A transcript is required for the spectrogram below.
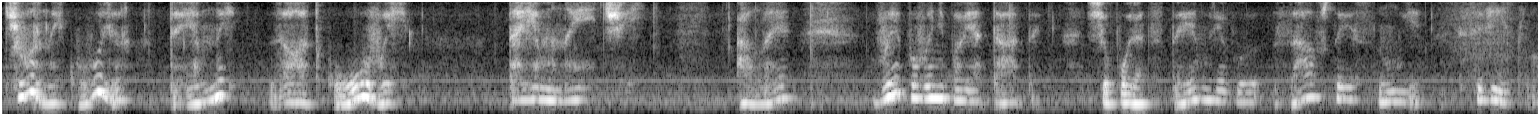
чорний колір, темний, загадковий, таємничий. Але ви повинні пам'ятати, що поряд з темрявою завжди існує світло.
